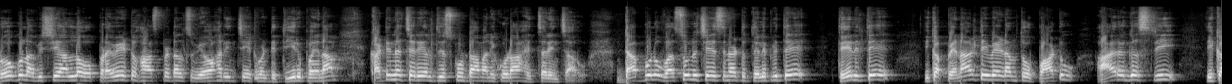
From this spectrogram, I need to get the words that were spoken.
రోగుల విషయాల్లో ప్రైవేటు హాస్పిటల్స్ వ్యవహరించేటువంటి తీరుపైన కఠిన చర్యలు తీసుకుంటామని కూడా హెచ్చరించారు. డబ్బులు వసూలు చేసినట్టు తెలిపితే తేలితే ఇక పెనాల్టీ వేయడంతో పాటు ఆరోగ్యశ్రీ ఇక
